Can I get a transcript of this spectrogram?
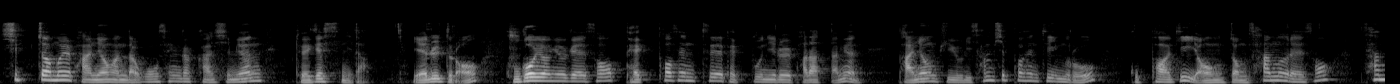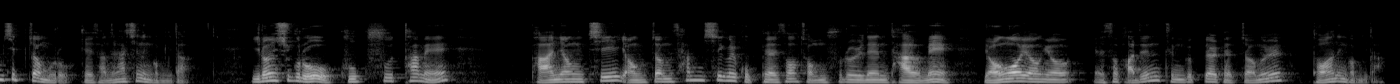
10점을 반영한다고 생각하시면 되겠습니다. 예를 들어 국어 영역에서 100%의 100분위를 받았다면 반영 비율이 30%이므로 곱하기 0.3을 해서 30점으로 계산을 하시는 겁니다. 이런 식으로 국수탐에 반영치 0.3씩을 곱해서 점수를 낸 다음에 영어 영역 에서 받은 등급별 배점을 더하는 겁니다.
